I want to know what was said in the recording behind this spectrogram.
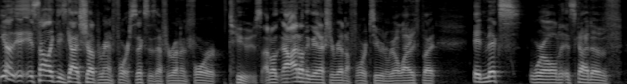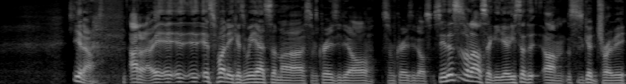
you know it, it's not like these guys showed up and ran four sixes after running four twos. I don't. I don't think they actually ran a four two in real life, but in mixed world, it's kind of you know, I don't know. It, it, it- it's funny because we had some uh, some crazy deal, some crazy deals. See, this is what I was thinking. You know, he said that um, this is good, Trevi.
